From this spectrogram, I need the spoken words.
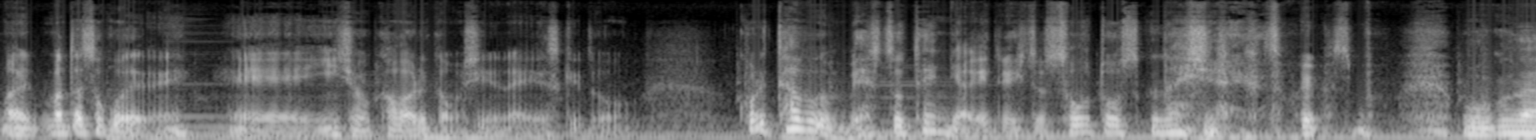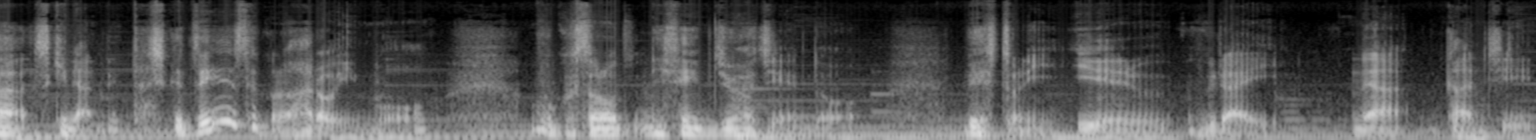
まあ、またそこでね、え、印象変わるかもしれないですけど、これ多分ベスト10に上げてる人相当少ないんじゃないかと思います。僕が好きなんで。確か前作のハロウィンも、僕その2018年のベストに入れるぐらいな感じ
